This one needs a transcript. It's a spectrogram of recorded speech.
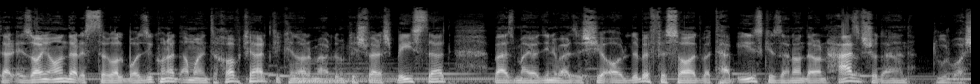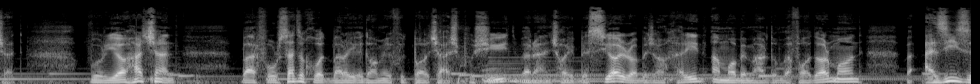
در ازای آن در استقلال بازی کند اما انتخاب کرد که کنار مردم کشورش بیستد و از میادین ورزشی آلوده به فساد و تبعیض که زنان در آن حذف شدند دور باشد. وریا هرچند بر فرصت خود برای ادامه فوتبال چشم پوشید و رنجهای بسیاری را به جان خرید اما به مردم وفادار ماند و عزیز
